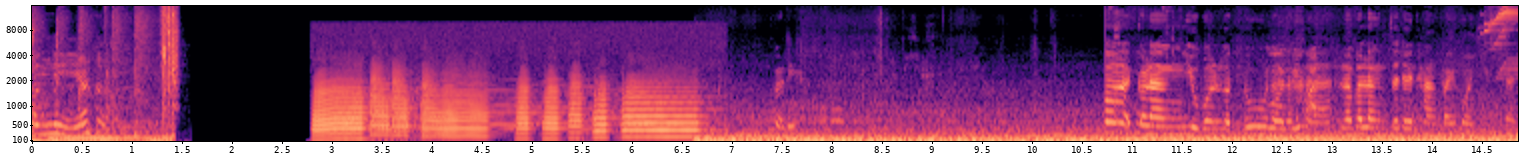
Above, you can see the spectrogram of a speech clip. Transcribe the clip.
คนหนีอะสวัสดีค่ะก็กำลังอยู่บนรถตู้แล้วนะคะ แล้วกำลังจะเดินทางไปหัวหินกัน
